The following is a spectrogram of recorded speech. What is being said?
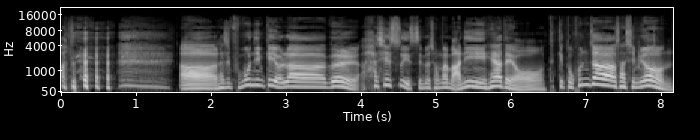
아, 사실 부모님께 연락을 하실 수 있으면 정말 많이 해야 돼요. 특히 또 혼자 사시면,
